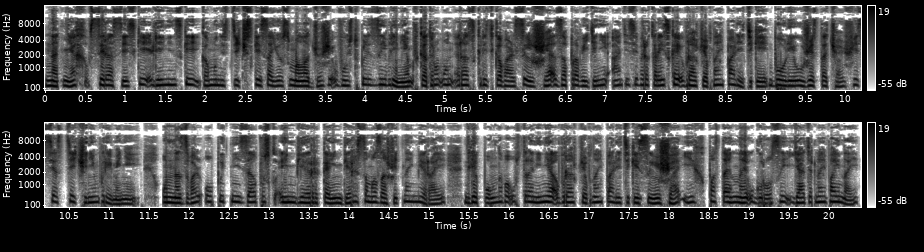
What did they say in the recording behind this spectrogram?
На днях Всероссийский Ленинский коммунистический союз молодежи выступил с заявлением, в котором он раскритиковал США за проведение антисеверокорейской враждебной политики, более ужесточающейся с течением времени. Он назвал опытный запуск МБР КНДР самозащитной мерой для полного устранения враждебной политики США и их постоянной угрозы ядерной войны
